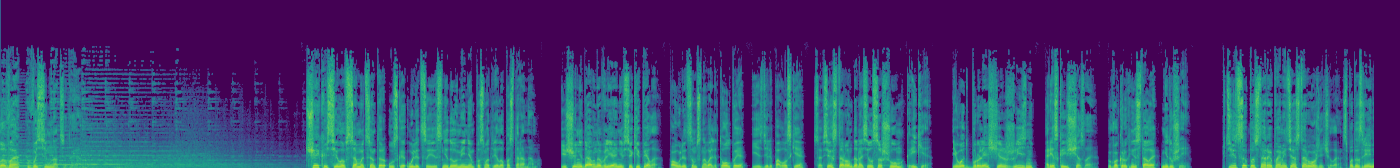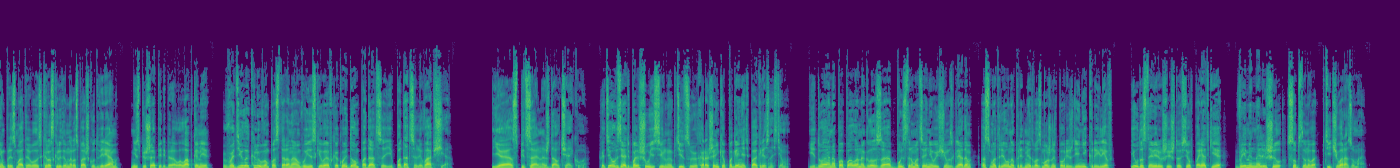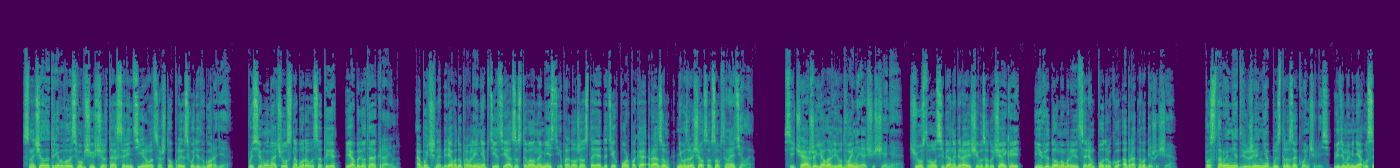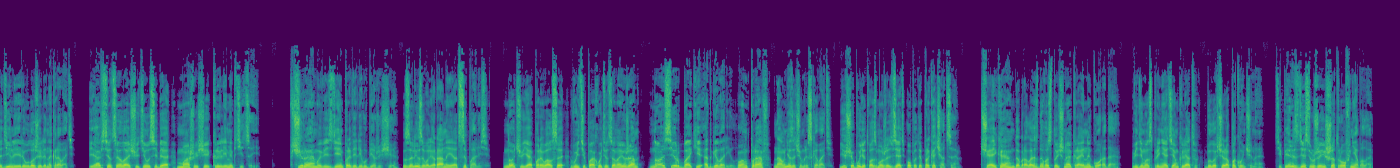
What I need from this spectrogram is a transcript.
Глава 18 Чайка села в самый центр узкой улицы и с недоумением посмотрела по сторонам. Еще недавно в Лиане все кипело. По улицам сновали толпы, ездили повозки. Со всех сторон доносился шум, крики. И вот бурлящая жизнь резко исчезла. Вокруг не стало ни души. Птица по старой памяти осторожничала, с подозрением присматривалась к раскрытым нараспашку дверям, не спеша перебирала лапками, водила клювом по сторонам, выискивая, в какой дом податься и податься ли вообще. Я специально ждал чайку. Хотел взять большую и сильную птицу и хорошенько погонять по окрестностям. Едва она попала на глаза, быстрым оценивающим взглядом осмотрел на предмет возможных повреждений крыльев и, удостоверившись, что все в порядке, временно лишил собственного птичьего разума. Сначала требовалось в общих чертах сориентироваться, что происходит в городе. Посему начал с набора высоты и облета окраин. Обычно, беря под управление птиц, я застывал на месте и продолжал стоять до тех пор, пока разум не возвращался в собственное тело. Сейчас же я ловил двойные ощущения. Чувствовал себя набирающей высоту чайкой и ведомым рыцарем под руку обратного бежища. Посторонние движения быстро закончились. Видимо, меня усадили или уложили на кровать. Я всецело ощутил себя машущей крыльями птицей. Вчера мы весь день провели в убежище. Зализывали раны и отсыпались. Ночью я порывался выйти поохотиться на южан, но сир Баки отговорил. Он прав, нам незачем рисковать. Еще будет возможность взять опыт и прокачаться. Чайка добралась до восточной окраины города. Видимо, с принятием клятв было вчера покончено. Теперь здесь уже и шатров не было.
